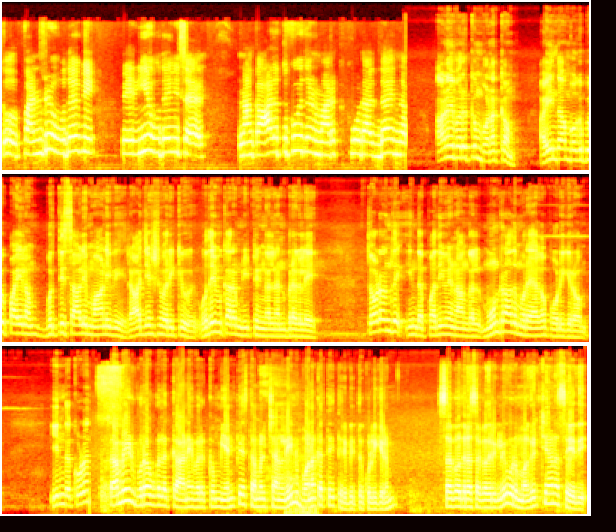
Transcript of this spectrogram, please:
எனக்கு பண்ற உதவி பெரிய உதவி சார் நான் காலத்துக்கும் இதை மறக்க கூடாதுதான் இந்த அனைவருக்கும் வணக்கம். ஐந்தாம் வகுப்பு பயிலும் புத்திசாலி மாணவி ராஜேஸ்வரிக்கு உதவிக்கரம் நீட்டுங்கள் நண்பர்களே. தொடர்ந்து இந்த பதிவை நாங்கள் மூன்றாவது முறையாக போடுகிறோம். இந்த குழந்தை தமிழ் உறவுகளுக்கு அனைவருக்கும் என்பிஎஸ் தமிழ் சேனலின் வணக்கத்தை தெரிவித்துக் கொள்கிறோம். சகோதர சகோதரிகளே ஒரு மகிழ்ச்சியான செய்தி.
